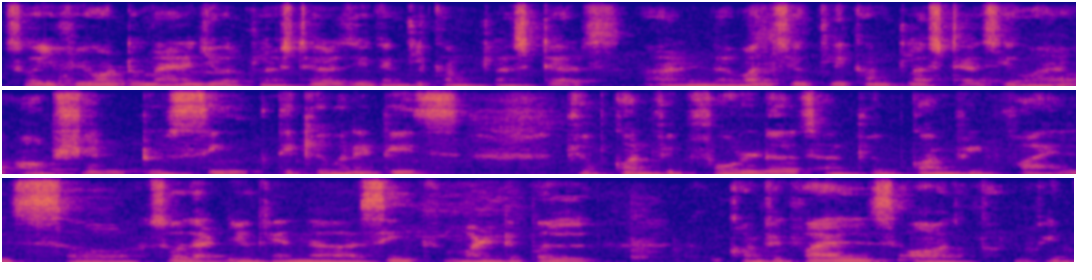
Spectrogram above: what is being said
so if you want to manage your clusters you can click on clusters. And uh, once you click on clusters you have option to sync the kubernetes kubeconfig folders or kubeconfig files. So, so that you can uh, sync multiple config files or config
